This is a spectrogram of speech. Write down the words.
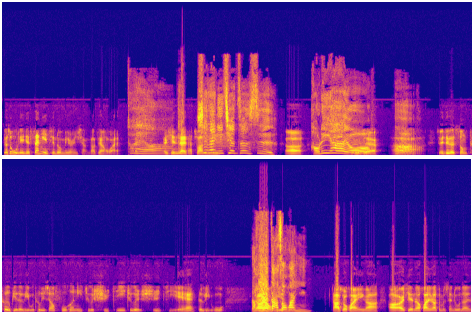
不要说五年前，三年前都没有人想到这样玩。对啊，哎，现在他抓现在年轻人真的是啊，好厉害哦，对不对啊？所以这个送特别的礼物，特别是要符合你这个时机、这个时节的礼物，然后让大受欢迎。大受欢迎啊啊！而且呢，欢迎到什么程度呢？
